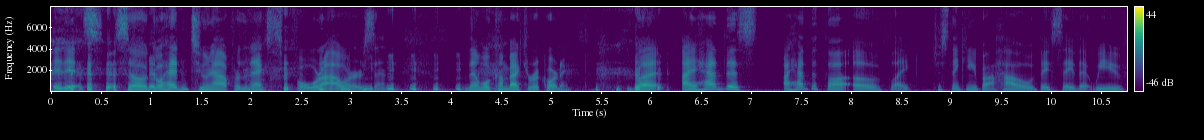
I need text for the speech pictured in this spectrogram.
it is. so go ahead and tune out for the next four hours, and then we'll come back to recording. But I had this, I had the thought of like just thinking about how they say that we've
